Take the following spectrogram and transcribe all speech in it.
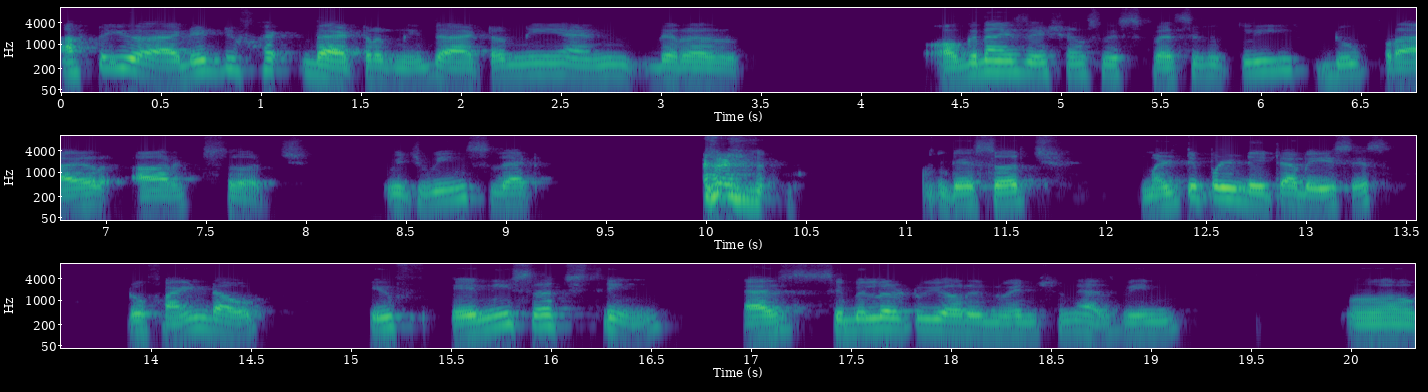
after you identify the attorney the attorney and there are organizations which specifically do prior art search which means that they search multiple databases to find out if any such thing as similar to your invention has been uh,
